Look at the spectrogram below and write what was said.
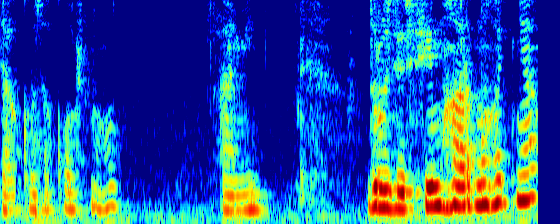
Дякую за кожного. Амінь. Друзі, всім гарного дня!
